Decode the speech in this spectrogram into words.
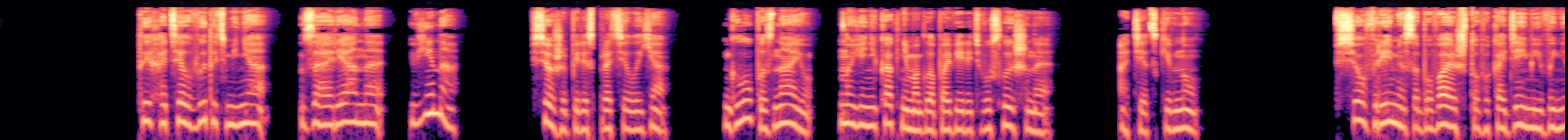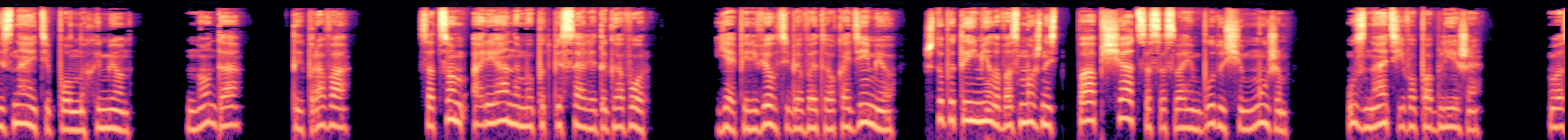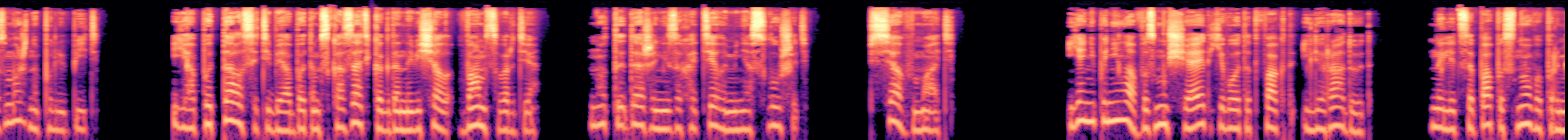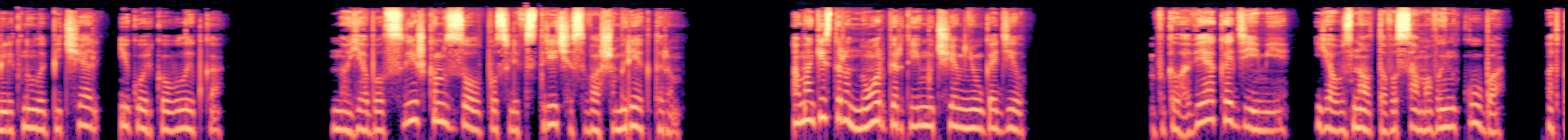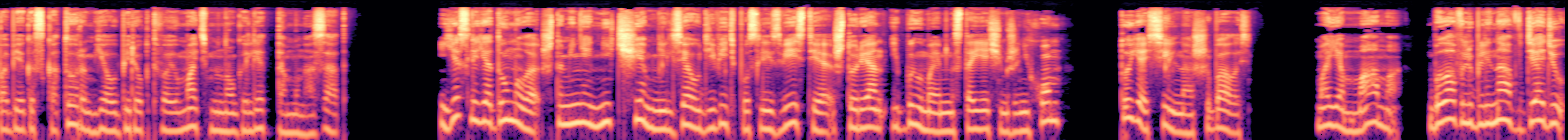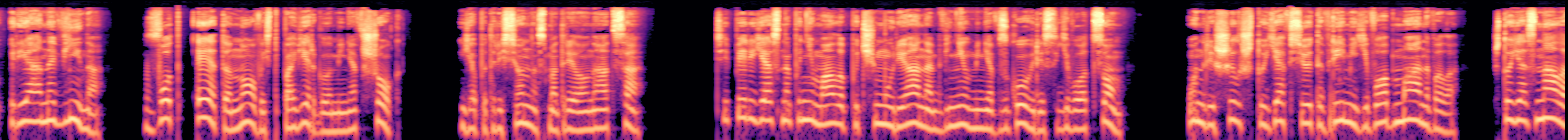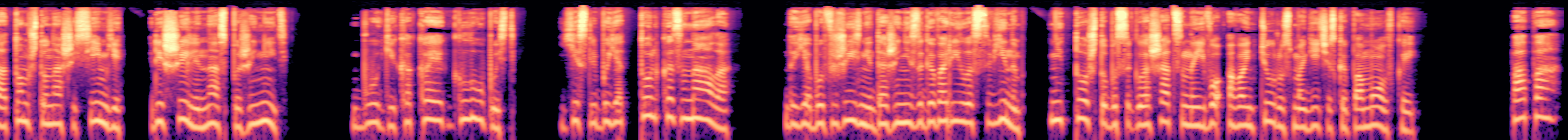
«Ты хотел выдать меня за Ариана Вина?» Все же переспросила я. Глупо знаю, но я никак не могла поверить в услышанное. Отец кивнул. Все время забываю, что в академии вы не знаете полных имен. Но да, ты права. С отцом Арианы мы подписали договор. Я перевел тебя в эту академию, чтобы ты имела возможность пообщаться со своим будущим мужем, узнать его поближе, возможно, полюбить. Я пытался тебе об этом сказать, когда навещал в Амсворде, но ты даже не захотела меня слушать. Вся в мать. Я не поняла, возмущает его этот факт или радует. На лице папы снова промелькнула печаль и горькая улыбка. Но я был слишком зол после встречи с вашим ректором. А магистр Норберт ему чем не угодил. В главе Академии я узнал того самого инкуба, от побега с которым я уберег твою мать много лет тому назад. Если я думала, что меня ничем нельзя удивить после известия, что Риан и был моим настоящим женихом, то я сильно ошибалась. Моя мама была влюблена в дядю Риана Вина. Вот эта новость повергла меня в шок. Я потрясенно смотрела на отца. Теперь ясно понимала, почему Риан обвинил меня в сговоре с его отцом. Он решил, что я все это время его обманывала, что я знала о том, что наши семьи решили нас поженить. Боги, какая глупость! Если бы я только знала! Да я бы в жизни даже не заговорила с Вином, не то чтобы соглашаться на его авантюру с магической помолвкой. «Папа,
